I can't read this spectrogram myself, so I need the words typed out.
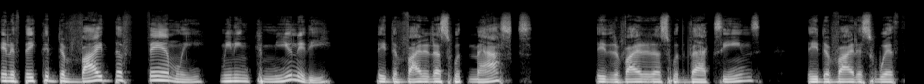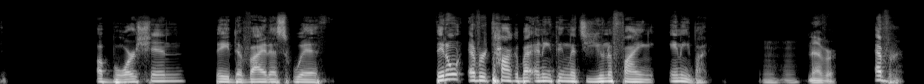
And if they could divide the family, meaning community, they divided us with masks, they divided us with vaccines, they divide us with abortion, they divide us with they don't ever talk about anything that's unifying anybody Mhm. Never. ever.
